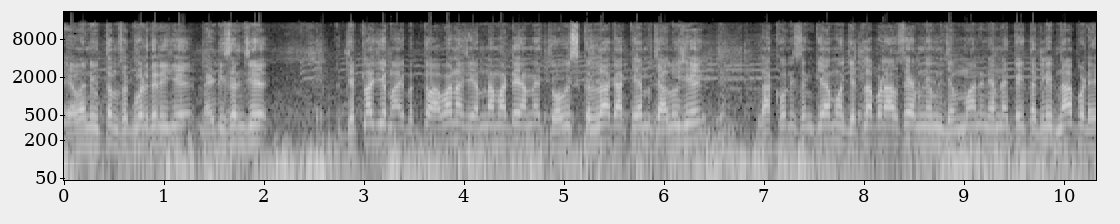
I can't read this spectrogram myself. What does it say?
રહેવાની ઉત્તમ સગવડ કરી છે મેડિસન છે. જેટલા જે માય ભક્તો આવવાના છે એમના માટે અમે ચોવીસ કલાક આ કેમ્પ ચાલુ છે. લાખોની સંખ્યામાં જેટલા પણ આવશે એમને એમ જમવાની એમને કંઈ તકલીફ ના પડે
